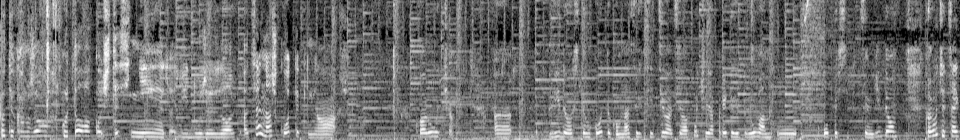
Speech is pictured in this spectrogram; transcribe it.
Котикам жарко, також це сніжа, їй дуже жарко. А це наш котик няшик. Коротше, е, відео з тим котиком, у нас їх ціла ціла куча, я прикріплю вам у, в описі під цим відео. Коротше, цей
